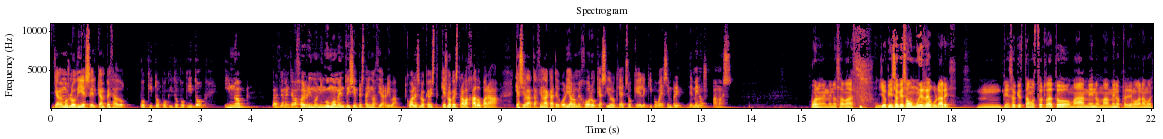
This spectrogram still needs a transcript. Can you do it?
llamémoslo diésel, que ha empezado poquito, poquito, poquito y no ha prácticamente bajado el Sí. ritmo en ningún momento y siempre está yendo hacia arriba. ¿Cuál es lo que habéis- ¿Qué es lo que habéis trabajado para que ha sido la adaptación a la categoría a lo mejor o qué ha sido lo que ha hecho que el equipo vaya siempre de menos a más? Bueno, de menos a más. Yo pienso que somos muy regulares. Mm, pienso que estamos todo el rato más, menos, más, menos, perdemos, ganamos.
